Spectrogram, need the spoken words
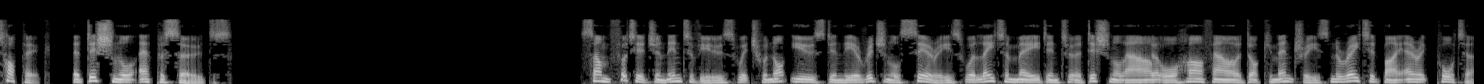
Topic: Additional episodes. Some footage and interviews which were not used in the original series were later made into additional hour or half-hour documentaries narrated by Eric Porter.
